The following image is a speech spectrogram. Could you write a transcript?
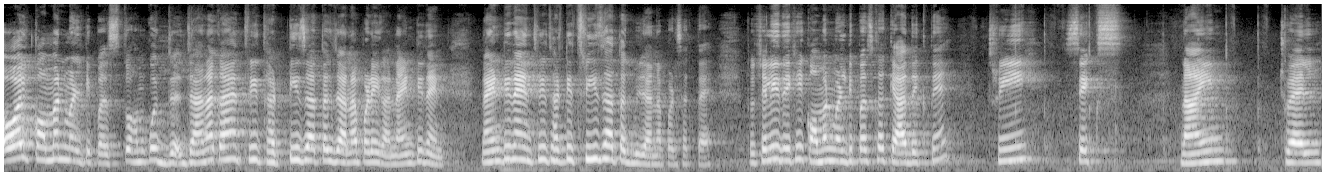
ऑल कॉमन मल्टीपल्स तो हमको जाना कहाँ है? थ्री थर्टी तक जाना पड़ेगा. Ninety nine ninety nine three thirty three तक भी जाना पड़ सकता है. तो चलिए देखिए कॉमन मल्टीपल्स का क्या देखते हैं? Three six nine twelve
